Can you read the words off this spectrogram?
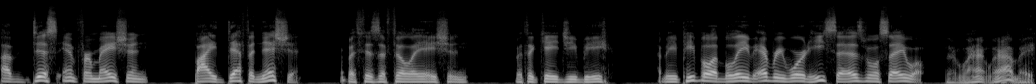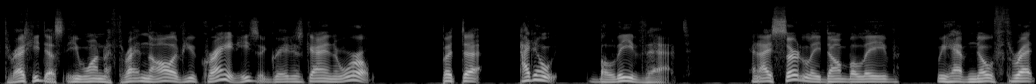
of disinformation by definition, with his affiliation with the KGB. I mean, people that believe every word he says will say, well, we're not, we're not a threat. He doesn't. He want to threaten all of Ukraine. He's the greatest guy in the world. But uh, I don't believe that. And I certainly don't believe we have no threat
